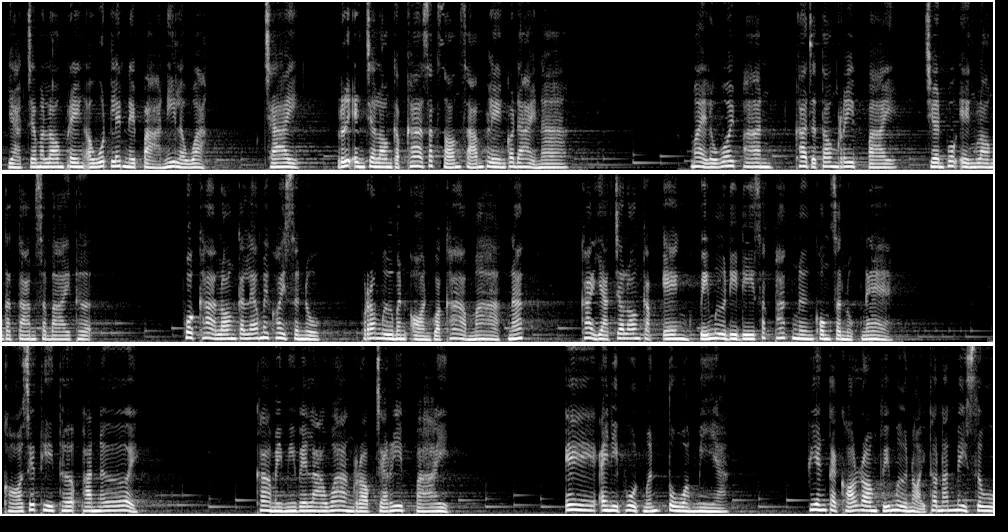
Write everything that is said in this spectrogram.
อยากจะมาลองเพลงอาวุธเล่นในป่านี่ละวะ ใช่ หรือเองจะลองกับข้าสักสองสามเพลงก็ได้นะไม่ละโว้ยพันข้าจะต้องรีบไป เชิญพวกเองลองกันตามสบายเถอะ พวกข้าลองกันแล้วไม่ค่อยสนุก เพราะมือมันอ่อนกว่าข้ามากนัก ข้าอยากจะลองกับเองฝีมือดีๆ สักพักหนึ่งคงสนุกแน่ ขอเสียทีเถอะพันเอ้ยข้าไม่มีเวลาว่างหรอกจะรีบไป เอ ไอ้นี่พูดเหมือนตัวเมีย เพียงแต่ขอลองฝีมือหน่อยเท่านั้นไม่สู้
